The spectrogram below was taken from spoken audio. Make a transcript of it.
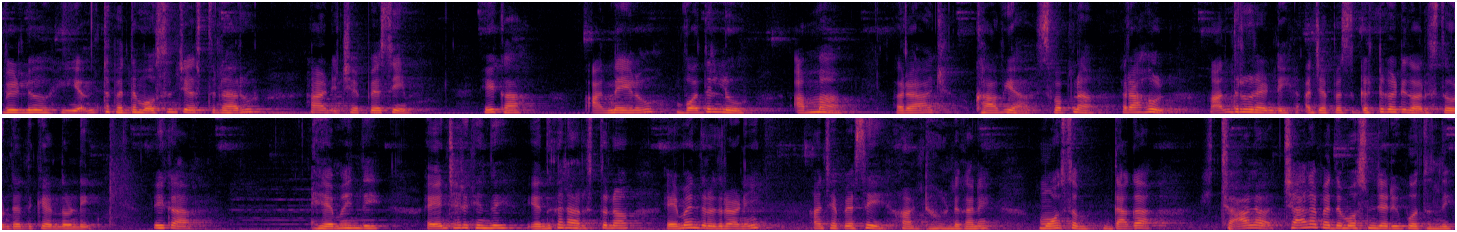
వీళ్ళు ఎంత పెద్ద మోసం చేస్తున్నారు అని చెప్పేసి ఇక అన్నయ్యలు వదిళ్ళు అమ్మ రాజ్ కావ్య స్వప్న రాహుల్ అందరూ రండి అని చెప్పేసి గట్టి గట్టిగా అరుస్తూ ఉంటుంది కిందుండి. ఇక ఏమైంది? ఏం జరిగింది? ఎందుకలా అరుస్తున్నావు? ఏమైంది రుద్రాణి? అని చెప్పేసి అంటూ ఉండగానే మోసం దగ చాలా చాలా పెద్ద మోసం జరిగిపోతుంది.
